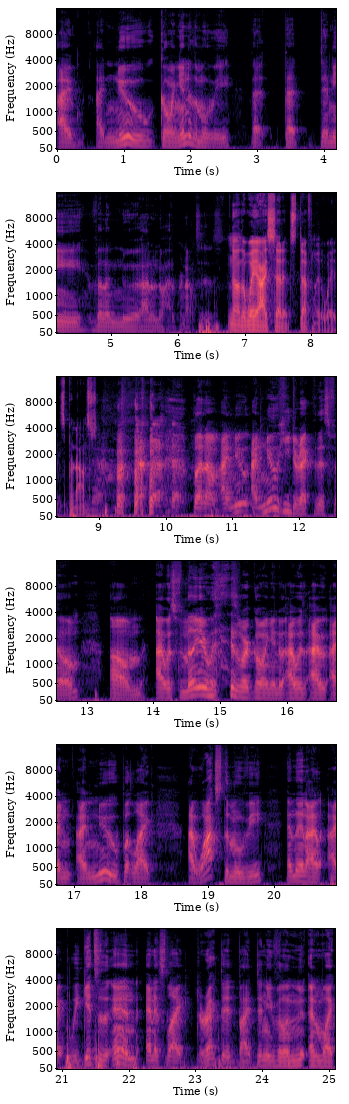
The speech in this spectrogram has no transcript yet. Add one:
I I knew going into the movie that that Denis Villeneuve I don't know how to pronounce it. No, the way I said it's definitely the way it's pronounced. but um, I knew I knew he directed this film. Um, I was familiar with his work going into it. I was I, I I knew, but like I watched the movie and then I, I we get to the end and it's like directed by Denis Villeneuve and I'm like,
